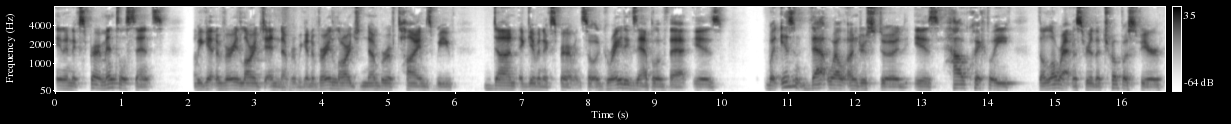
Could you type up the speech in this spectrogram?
in an experimental sense we get a very large n number. We get a very large number of times we've done a given experiment. So, a great example of that is what isn't that well understood is how quickly the lower atmosphere, the troposphere,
